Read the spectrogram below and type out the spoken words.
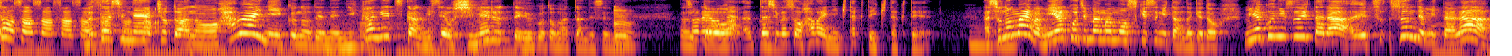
そうそうそうそう私ねちょっっとあのハワイに行くのでね2か月間店を閉めるっていうことがあったんですよね。うん。うん。とそれをね私はそうハワイに行きたくて行きたくて。あその前は宮古島がもう好きすぎたんだけど宮古に着いたらえ住んでみたら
